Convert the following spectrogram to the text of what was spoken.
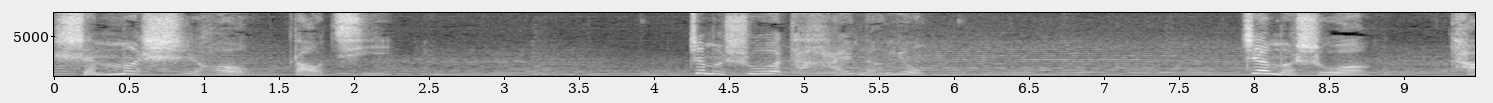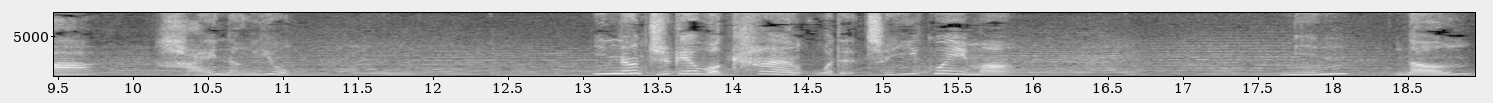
什么时候到期？这么说它还能用？这么说， 它还能用？您能指给我看我的存衣柜吗？您能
